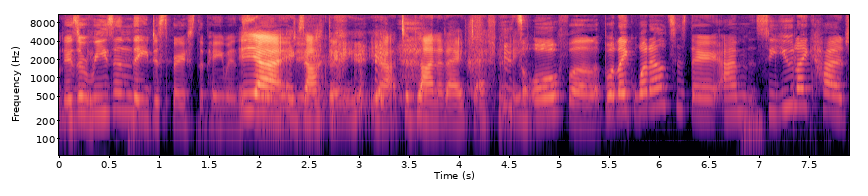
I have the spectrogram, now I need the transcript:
There's a reason they disperse the payments. Yeah, exactly. yeah, to plan it out definitely. It's awful. But like what else is there? Um so you like had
